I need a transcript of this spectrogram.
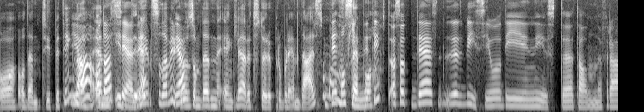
og, og den type ting ja, da, enn idrett. Vi, så da virker ja. det som det egentlig er et større problem der som man Definitivt. må se på. Definitivt. Altså, det, det, viser jo de nyeste tallene fra,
